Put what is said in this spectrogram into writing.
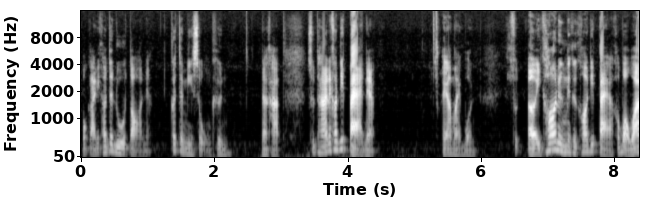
โอกาสที่เขาจะดูต่อเนี่ยก็จะมีสูงขึ้นนะครับสุดท้ายในข้อที่ 8 เนี่ยให้เอาใหม่บนเอออีกข้อหนึ่งเนี่ยคือข้อที่ 8 เขาบอกว่า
